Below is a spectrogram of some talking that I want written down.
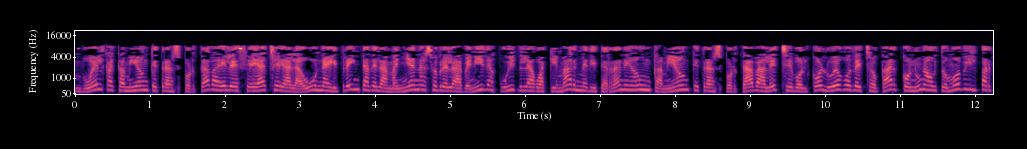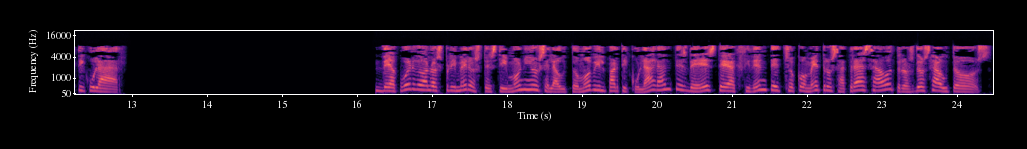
Vuelca camión que transportaba LCH a la 1 y 30 de la mañana sobre la avenida Cuitla Guaquimar Mediterráneo Un camión que transportaba leche volcó luego de chocar con un automóvil particular. De acuerdo a los primeros testimonios el automóvil particular antes de este accidente chocó metros atrás a otros dos autos.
